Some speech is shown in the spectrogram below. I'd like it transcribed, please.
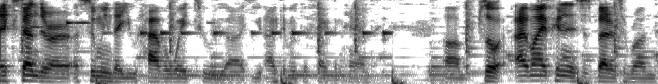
extender, assuming that you have a way to uh, activate the effect in hand. Um, so, in my opinion, it's just better to run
